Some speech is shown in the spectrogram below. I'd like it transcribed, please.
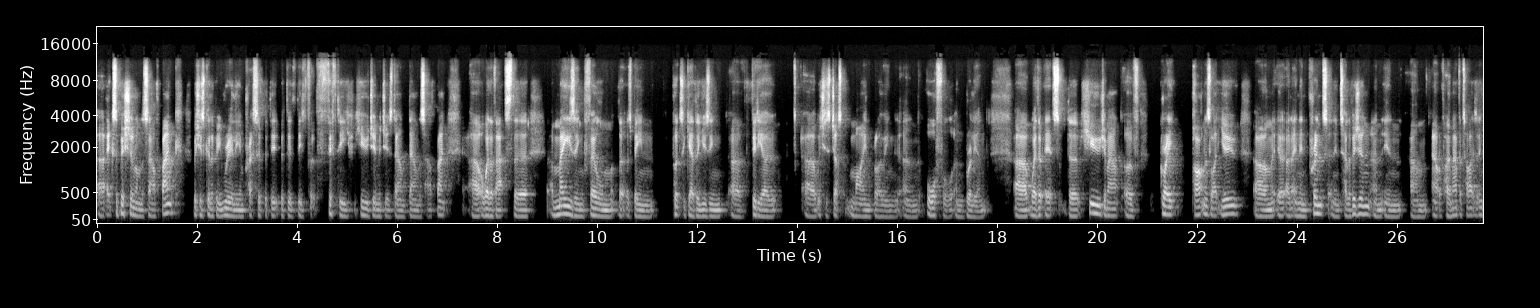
uh, exhibition on the South Bank, which is going to be really impressive with, the, with the, these 50 huge images down, down the South Bank, uh, or whether that's the amazing film that has been put together using uh, video. Uh, which is just mind blowing and awful and brilliant. Uh, whether it's the huge amount of great partners like you, um, and in print and in television and in um, out of home advertising,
